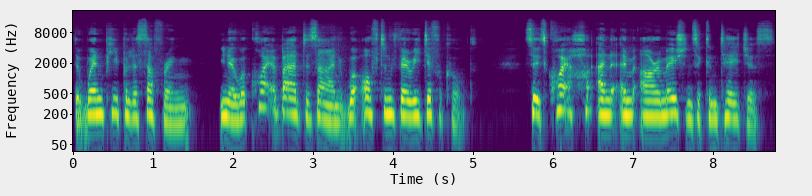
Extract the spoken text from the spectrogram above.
that when people are suffering you know, we're quite a bad design, We're often very difficult. So it's quite, and, and our emotions are contagious.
